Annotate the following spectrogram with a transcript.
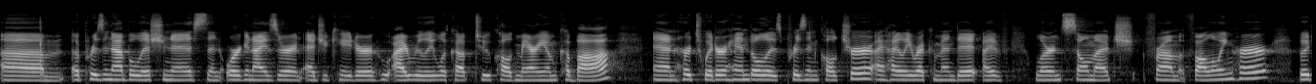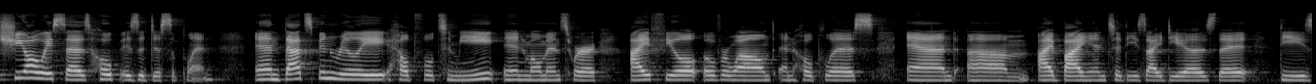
um, a prison abolitionist, an organizer, and educator who I really look up to called Mariame Kaba. And her Twitter handle is Prison Culture. I highly recommend it. I've learned so much from following her. But she always says, hope is a discipline. And that's been really helpful to me in moments where I feel overwhelmed and hopeless, and um, I buy into these ideas that these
